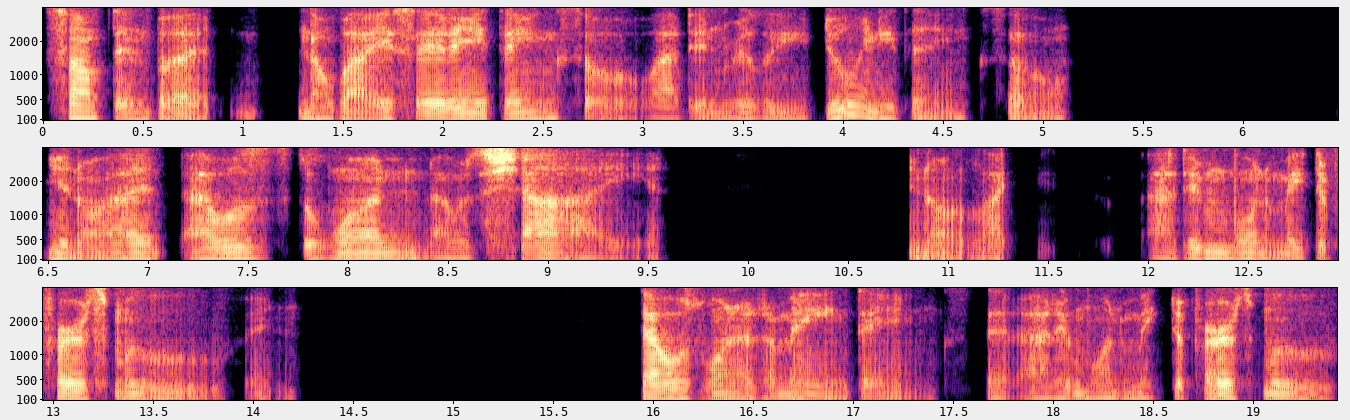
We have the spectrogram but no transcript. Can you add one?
something, but nobody said anything, so I didn't really do anything. So, you know, I I was the one I was shy and you know, like I didn't want to make the first move and that was one of the main things that I didn't want to make the first move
